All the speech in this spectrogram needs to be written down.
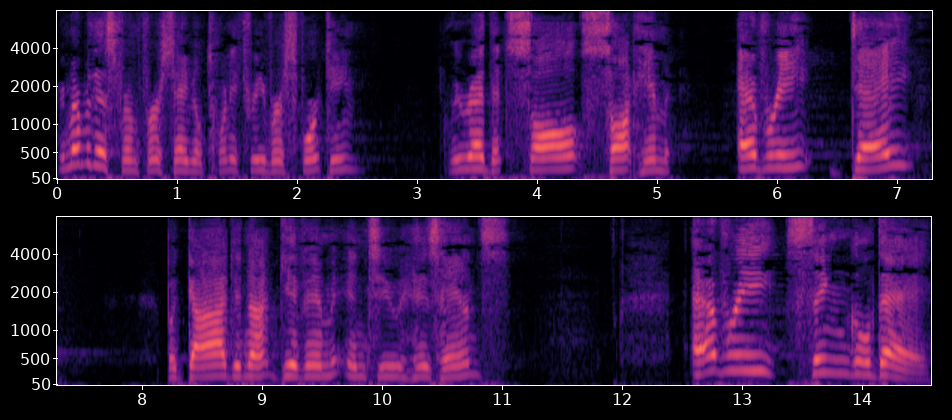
Remember this from 1 Samuel 23, verse 14? We read that Saul sought him every day but God did not give him into his hands? Every single day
